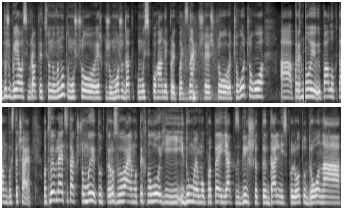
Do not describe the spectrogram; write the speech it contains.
дуже боялася брати цю новину, тому що я ж кажу, можу дати комусь поганий приклад, знаючи, що чого чого, а перегною і палок там вистачає. От виявляється так, що ми тут розвиваємо технології і думаємо про те, як збільшити дальність польоту дрона,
